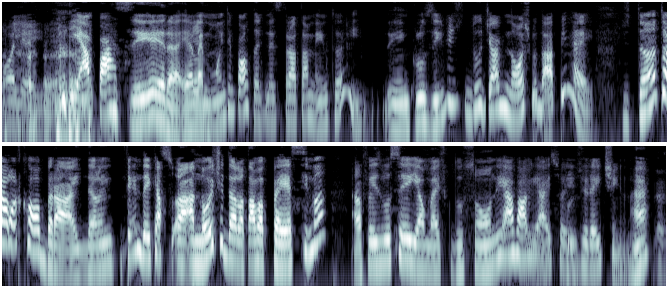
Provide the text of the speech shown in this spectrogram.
Olha aí. E a parceira, ela é muito importante nesse tratamento aí. Inclusive do diagnóstico da apneia. De tanto ela cobrar e dela entender que a, a noite dela estava péssima, Ela fez você ir ao médico do sono e avaliar isso aí Pois. direitinho, né? É,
